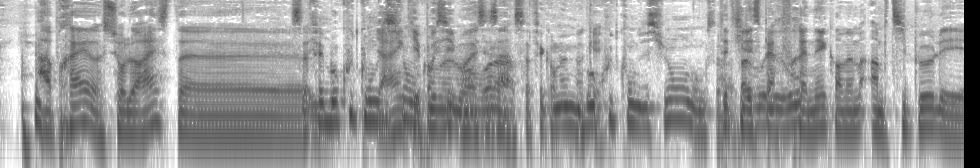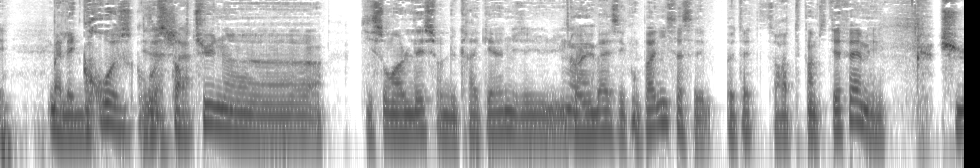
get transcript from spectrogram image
Après, euh, sur le reste, euh, ça fait beaucoup de y a conditions. rien qui est possible, même, ouais, c'est voilà, ça. Ça fait quand même beaucoup de conditions, donc ça peut-être qu'il espère freiner quand même un petit peu les. bah, les grosses grosses fortunes euh, qui sont holdées sur du Kraken, du, du Ouais. Coinbase et compagnie, ça c'est peut-être ça aura peut-être un petit effet, mais Je,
